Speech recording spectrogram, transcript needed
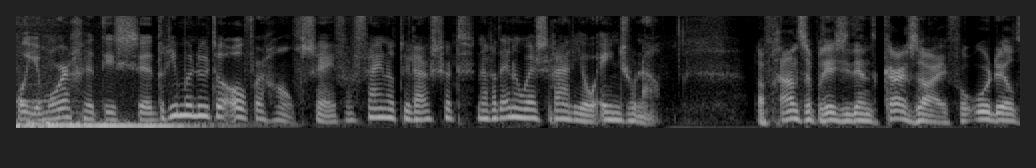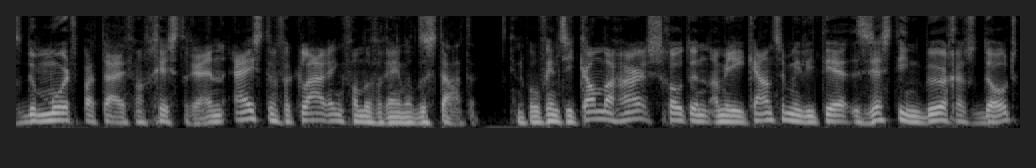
Goedemorgen, het is uh, drie minuten over half zeven. Fijn dat u luistert naar het NOS Radio 1 Journaal. De Afghaanse president Karzai veroordeelt de moordpartij van gisteren... en eist een verklaring van de Verenigde Staten. In de provincie Kandahar schoot een Amerikaanse militair 16 burgers dood...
